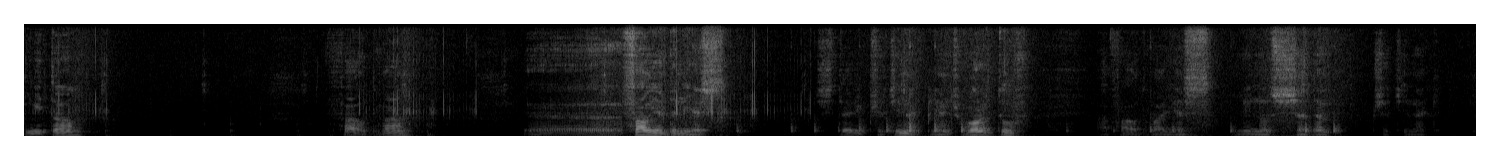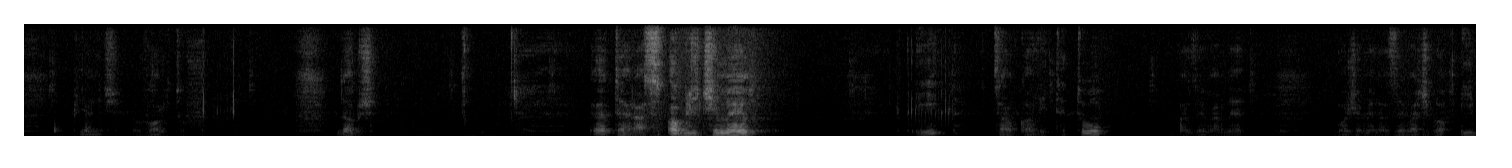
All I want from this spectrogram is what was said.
I to V2 e, V1 jest 4,5 V a V2 jest minus 7,5 V dobrze teraz obliczymy i całkowity tu. Nazywamy możemy nazywać go i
